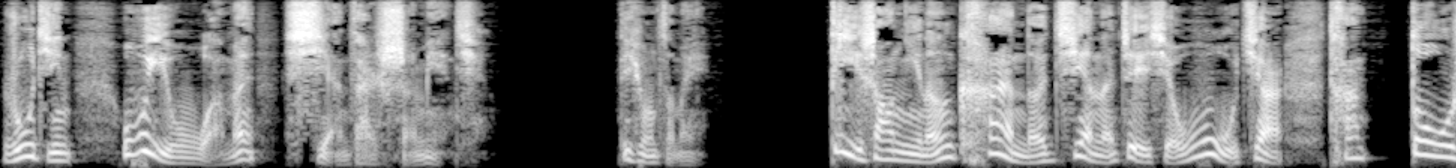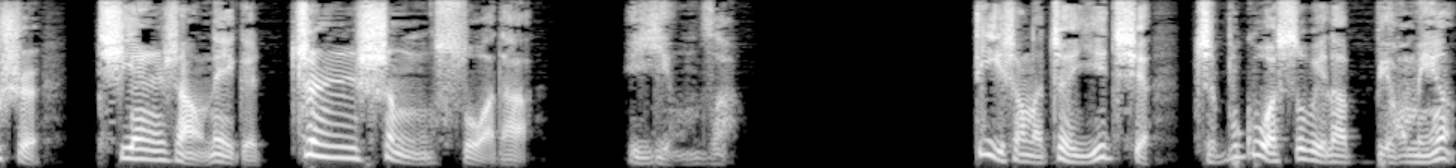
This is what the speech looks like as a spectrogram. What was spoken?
如今为我们显在神面前，弟兄姊妹。地上你能看得见的这些物件，它都是天上那个真圣所的影子。地上的这一切，只不过是为了表明，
